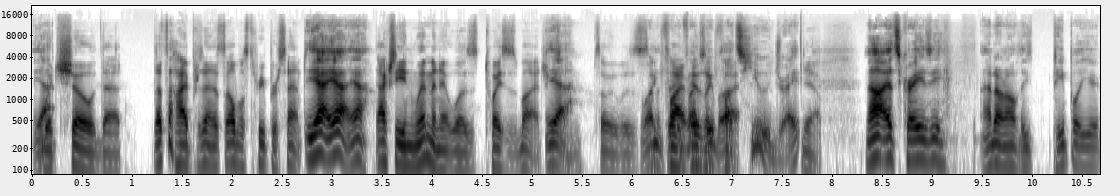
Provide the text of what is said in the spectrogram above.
Yeah. which showed that that's a high percent. It's almost three percent. yeah, yeah, yeah. Actually, in women, it was twice as much. Yeah. So, so it was One like five. It was like people. five. That's huge, right? Yeah. No, it's crazy. I don't know. if These people, you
